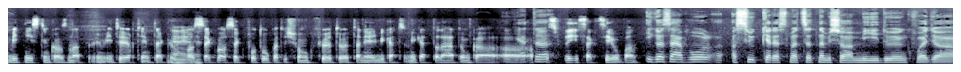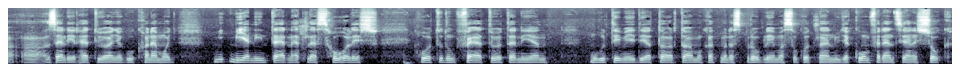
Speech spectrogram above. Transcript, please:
Mit néztünk aznap, mi történtek. Valószínűleg, valószínűleg fotókat is fogunk föltölteni, hogy miket, miket találtunk a, a, hát, a display szekcióban. Igazából a szűk keresztmetszet nem is a mi időnk, vagy a, a, az elérhető anyaguk, hanem hogy mi, milyen internet lesz hol, és hol tudunk feltölteni ilyen multimédia tartalmakat, mert az probléma szokott lenni. Ugye konferencián is sok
